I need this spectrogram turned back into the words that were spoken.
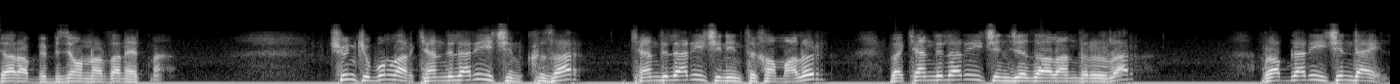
Ya Rabbi bizi onlardan etme. Çünkü bunlar kendileri için kızar, kendileri için intikam alır ve kendileri için cezalandırırlar. Rableri için değil.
